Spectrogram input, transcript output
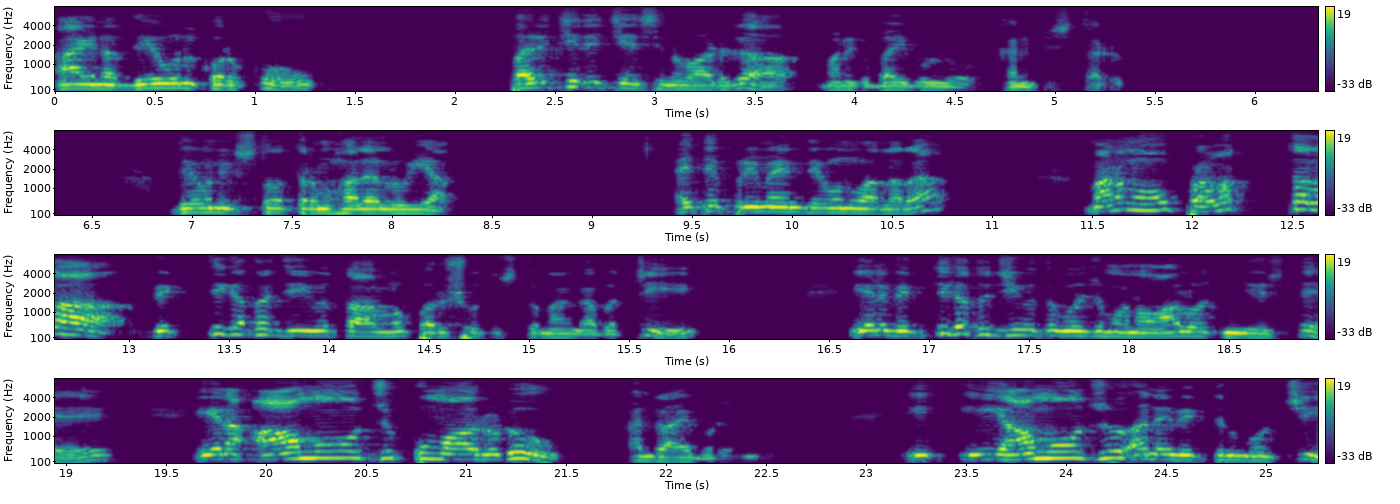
ఆయన దేవుని కొరకు పరిచయం చేసిన వాడుగా మనకి బైబిల్లో కనిపిస్తాడు. దేవునికి స్తోత్రం హలలుయ అయితే ప్రియమైన దేవుని వల్లరా మనము ప్రవక్తల వ్యక్తిగత జీవితాలను పరిశోధిస్తున్నాం కాబట్టి ఈయన వ్యక్తిగత జీవితం గురించి మనం ఆలోచన చేస్తే ఈయన ఆమోజు కుమారుడు అని రాయబడి ఉంది. ఈ ఈ ఆమోజు అనే వ్యక్తిని గురించి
